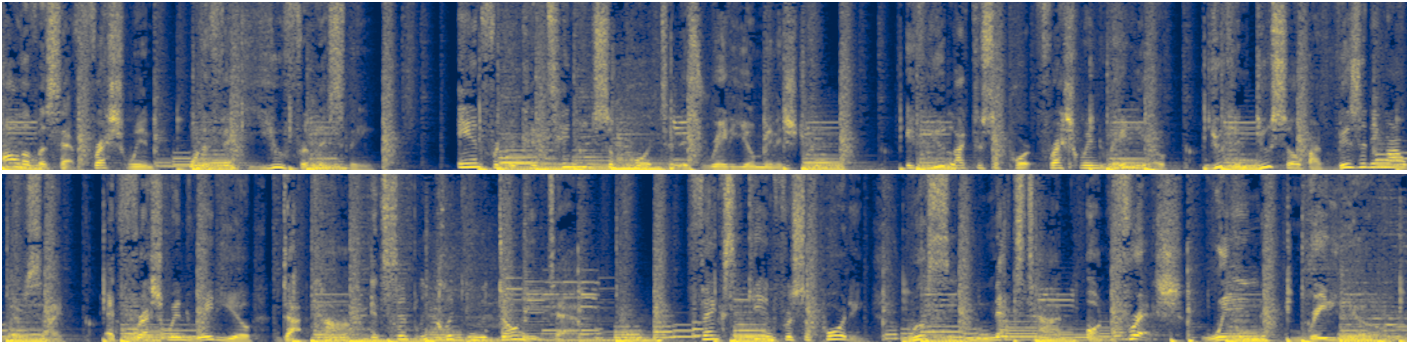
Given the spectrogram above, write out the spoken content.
All of us at Fresh Wind want to thank you for listening. and for your continued support to this radio ministry. If you'd like to support Fresh Wind Radio, you can do so by visiting our website at freshwindradio.com and simply clicking the donate tab. Thanks again for supporting. We'll see you next time on Fresh Wind Radio.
